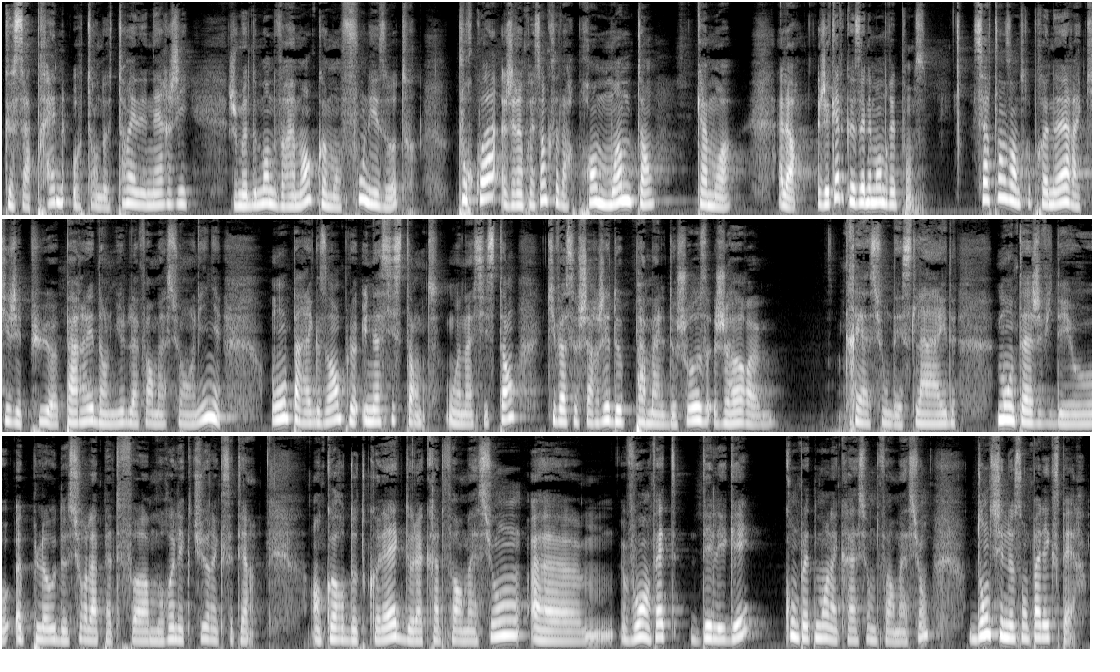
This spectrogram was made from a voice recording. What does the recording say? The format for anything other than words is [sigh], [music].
que ça prenne autant de temps et d'énergie. Je me demande vraiment comment font les autres, pourquoi j'ai l'impression que ça leur prend moins de temps qu'à moi? Alors, j'ai quelques éléments de réponse. Certains entrepreneurs à qui j'ai pu euh, parler dans le milieu de la formation en ligne ont par exemple une assistante ou un assistant qui va se charger de pas mal de choses, genre euh, création des slides, montage vidéo, upload sur la plateforme, relecture, etc. Encore d'autres collègues de la création de formation euh, vont en fait déléguer complètement la création de formation dont ils ne sont pas l'expert.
